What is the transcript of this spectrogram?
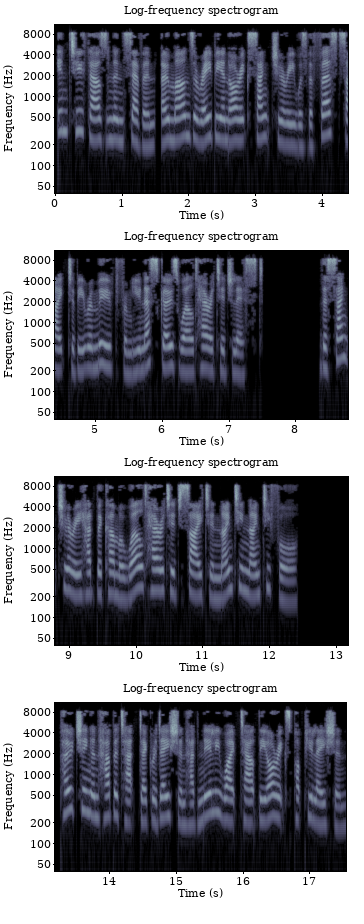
In 2007, Oman's Arabian Oryx Sanctuary was the first site to be removed from UNESCO's World Heritage List. The sanctuary had become a World Heritage Site in 1994. Poaching and habitat degradation had nearly wiped out the oryx population.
